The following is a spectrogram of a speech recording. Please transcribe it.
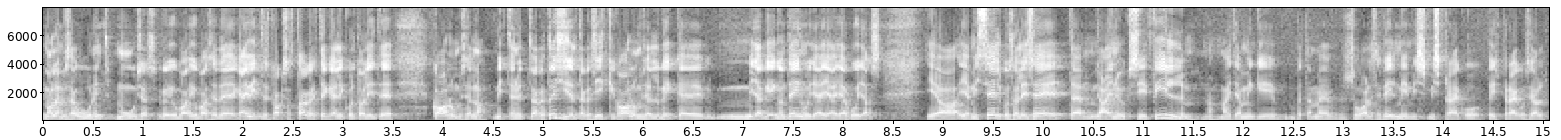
me oleme seda uurinud muuseas, juba, juba see käivitas kaks aastat tagasi, tegelikult olid kaalumisel, noh, mitte nüüd väga tõsiselt, aga siiski kaalumisel kõike, mida keegi on teinud ja, ja, ja kuidas. ja, ja mis selgus, oli see, et ainuüksi film, noh, ma ei tea, mingi, võtame suvalise filmi, mis, mis praegu, mis praegu seal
